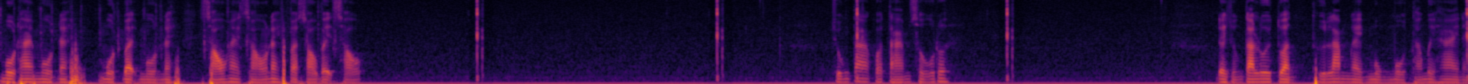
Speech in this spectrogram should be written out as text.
121 này 171 này 626 này và 676 chúng ta có 8 số thôi. Để chúng ta lui tuần, thứ năm ngày mùng 1 tháng 12 này.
